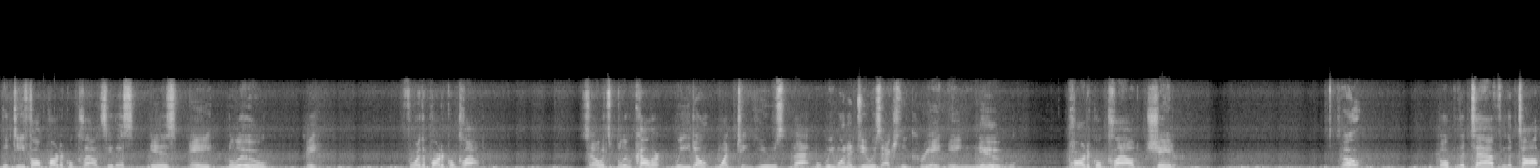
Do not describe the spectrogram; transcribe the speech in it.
the default particle cloud, see this, is a blue, see, for the particle cloud. So it's blue color. We don't want to use that. What we want to do is actually create a new particle cloud shader. So open the tab from the top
